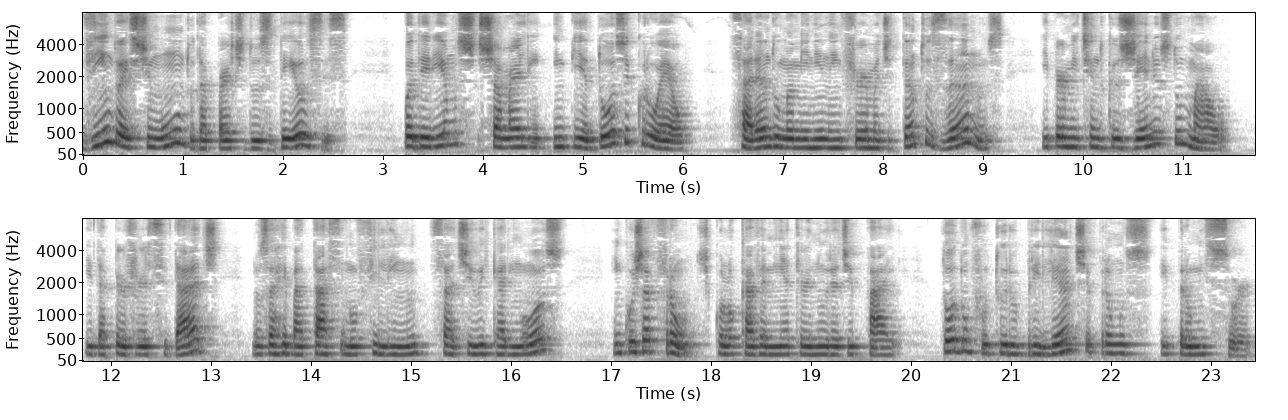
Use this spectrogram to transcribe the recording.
vindo a este mundo da parte dos deuses, poderíamos chamar-lhe impiedoso e cruel, sarando uma menina enferma de tantos anos e permitindo que os gênios do mal e da perversidade nos arrebatassem o filhinho sadio e carinhoso em cuja fronte colocava a minha ternura de pai todo um futuro brilhante e promissor.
